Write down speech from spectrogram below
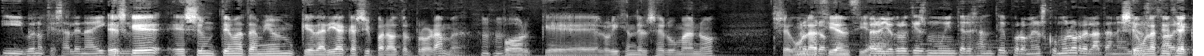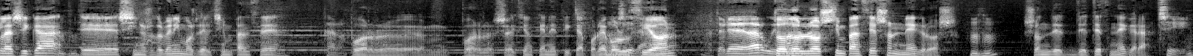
y bueno, que salen ahí. es que es un tema también que daría casi para otro programa, porque el origen del ser humano, según la ciencia. Pero yo creo que es muy interesante, por lo menos cómo lo relatan ellos. Según la ciencia clásica, eh, si nosotros venimos del chimpancé, por, por, selección genética, por evolución, la, teoría de Darwin, todos los chimpancés son negros, son de, de tez negra. Sí.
